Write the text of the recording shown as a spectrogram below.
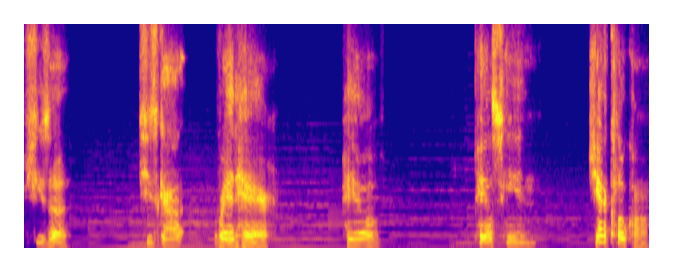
she's a she's got red hair, pale pale skin. She had a cloak on.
